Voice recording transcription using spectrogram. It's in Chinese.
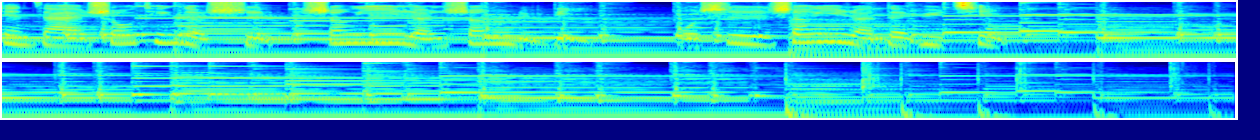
现在收听的是《生医人生履历》，我是生医人的玉庆。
